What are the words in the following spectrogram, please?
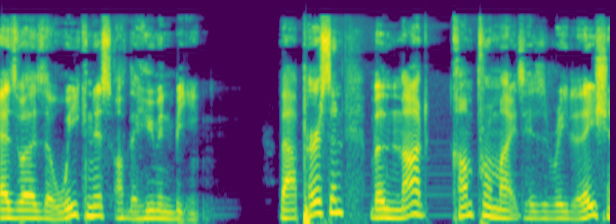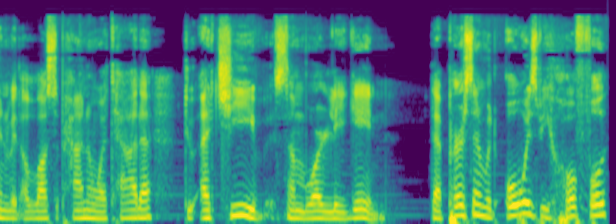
as well as the weakness of the human being. That person will not compromise his relation with Allah subhanahu wa ta'ala to achieve some worldly gain. That person would always be hopeful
